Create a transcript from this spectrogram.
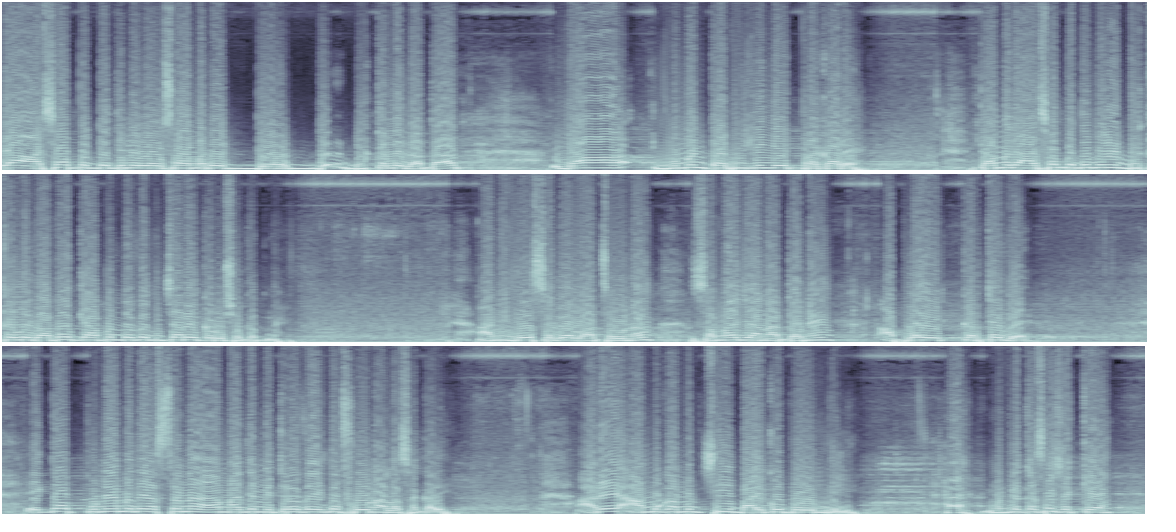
त्या अशा पद्धतीने व्यवसायामध्ये ढकलले जातात. या ह्युमन ट्रॅफिकिंग एक प्रकार आहे. त्यामध्ये अशा पद्धतीने ढकलले जातात की आपण त्याचा विचारही करू शकत नाही. आणि हे सगळं वाचवणं समाज या नात्याने आपलं एक कर्तव्य आहे. एकदा पुण्यामध्ये असताना माझ्या मित्राचा एकदा फोन आला सकाळी. अरे अमुक अमुकची बायको पळून गेली. हा म्हटलं कसं शक्य आहे?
